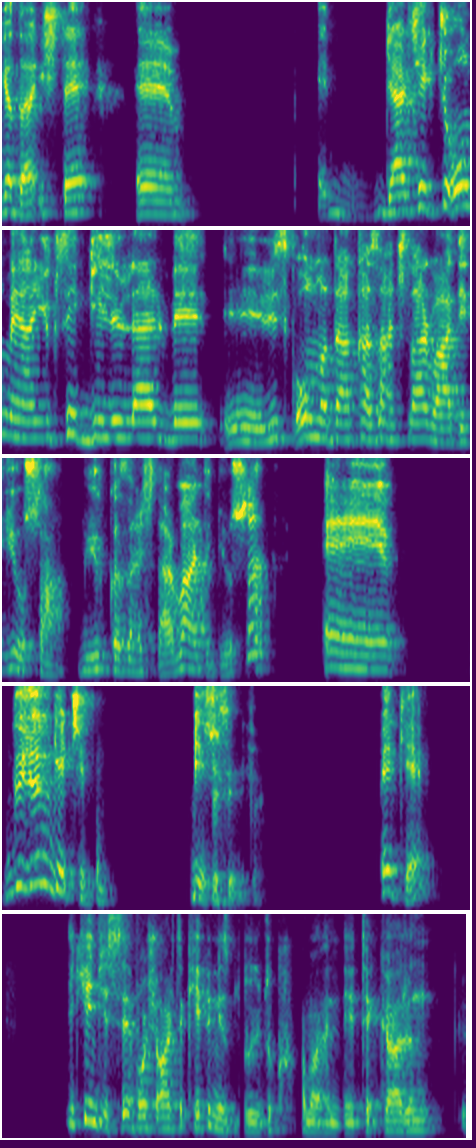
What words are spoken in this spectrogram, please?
ya da işte e, gerçekçi olmayan yüksek gelirler ve e, risk olmadan kazançlar vaat ediyorsa, büyük kazançlar vaat ediyorsa e, gülün geçin. Bir. Kesinlikle. Peki. İkincisi, hoş artık hepimiz duyduk ama hani tekrarın e,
